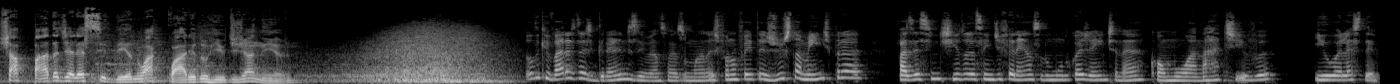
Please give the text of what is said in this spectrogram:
chapada de LSD no aquário do Rio de Janeiro. Tanto que várias das grandes invenções humanas foram feitas justamente para fazer sentido dessa indiferença do mundo com a gente, né? Como a narrativa e o LSD.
